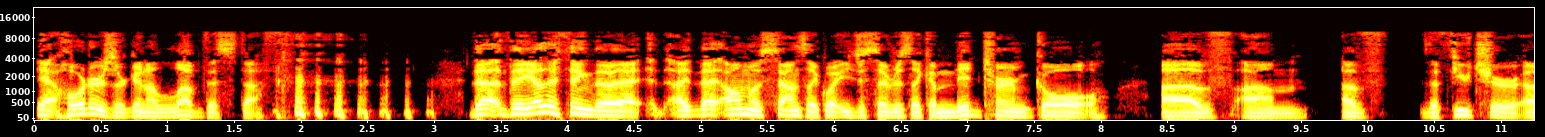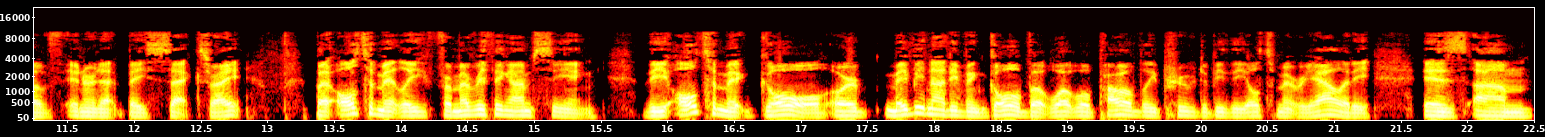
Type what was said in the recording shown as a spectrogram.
Yeah, hoarders are gonna love this stuff. the the other thing though that I, that almost sounds like what you just said was like a midterm goal of um, of the future of internet based sex, right? But ultimately, from everything I'm seeing, the ultimate goal, or maybe not even goal, but what will probably prove to be the ultimate reality is, um,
